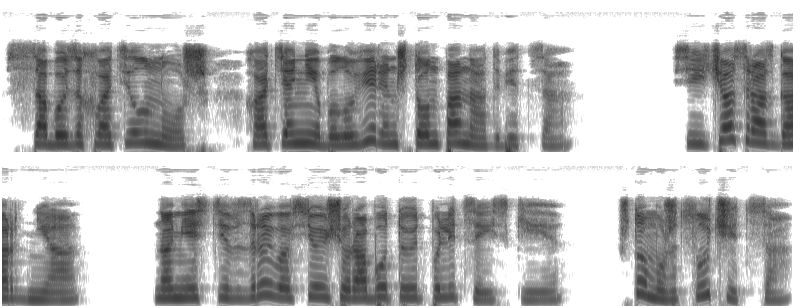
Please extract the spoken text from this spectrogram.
С собой захватил нож, хотя не был уверен, что он понадобится. Сейчас разгар дня. На месте взрыва все еще работают полицейские. Что может случиться?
